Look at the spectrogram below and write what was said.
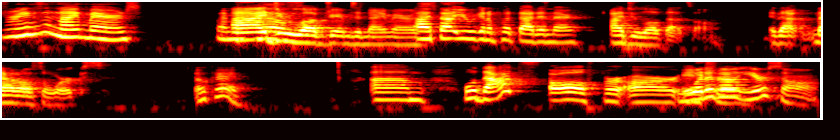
dreams and nightmares. I do love Dreams and Nightmares. I thought you were gonna put that in there. I do love that song. That that also works. Okay. Um. Well, that's all for our. What intro. about your song?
